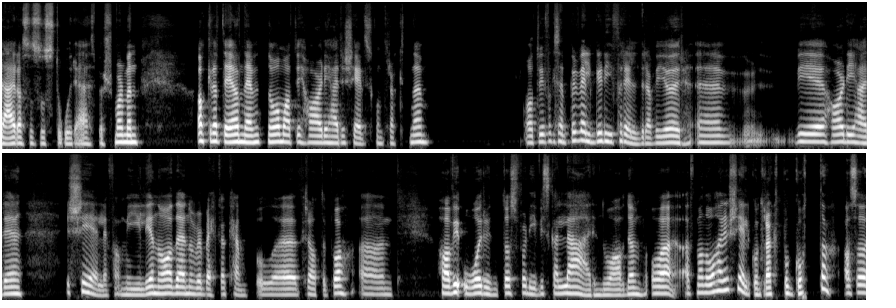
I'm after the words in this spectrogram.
det er altså så store spørsmål. Men akkurat det jeg har nevnt nå, om at vi har de her sjelskontraktene og at vi f.eks. velger de foreldra vi gjør. Eh, vi har de her eh, sjelefamilie nå, det er noe Rebecca Campbell eh, prater på. Har vi òg rundt oss fordi vi skal lære noe av dem. Og at man òg har en sjelekontrakt på godt, da. Altså,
